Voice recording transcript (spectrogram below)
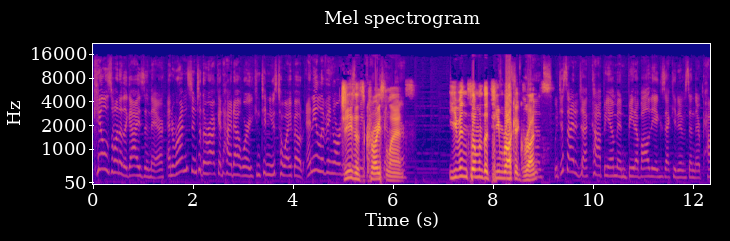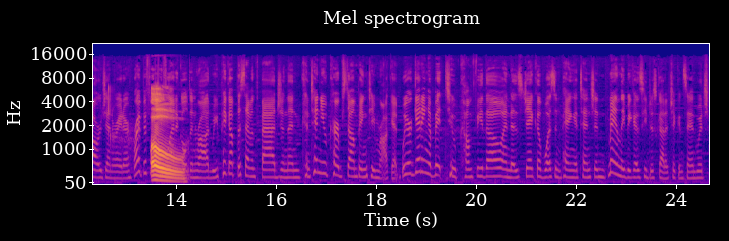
kills one of the guys in there, and runs into the rocket hideout where he continues to wipe out any living organism. Jesus Christ, Lance. there. Even some of the Team Rocket grunts. We decided to copy them and beat up all the executives and their power generator. Right before Oh. we fly to oh. Goldenrod, we pick up the seventh badge and then continue curb stomping Team Rocket. We were getting a bit too comfy though, and as Jacob wasn't paying attention, mainly because he just got a chicken sandwich,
